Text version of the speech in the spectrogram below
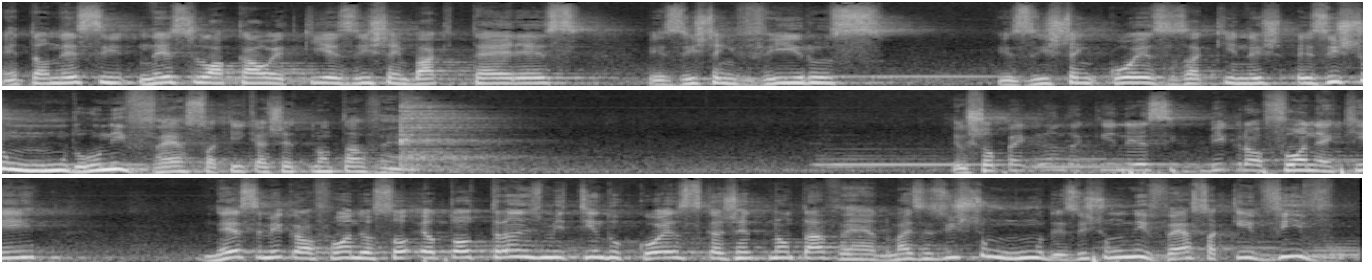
Então, nesse, nesse local aqui existem bactérias, existem vírus, existem coisas aqui, existe um mundo, um universo aqui que a gente não está vendo. Eu estou pegando aqui nesse microfone aqui, nesse microfone eu estou transmitindo coisas que a gente não está vendo, mas existe um mundo, existe um universo aqui vivo.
